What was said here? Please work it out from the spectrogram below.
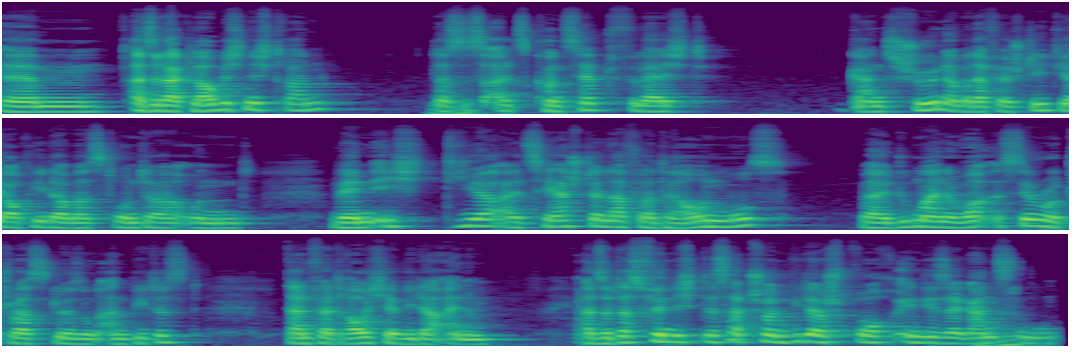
Ähm, also da glaube ich nicht dran. Das mhm. ist als Konzept vielleicht ganz schön, aber da versteht ja auch jeder was drunter. Und wenn ich dir als Hersteller vertrauen muss, weil du meine Zero Trust Lösung anbietest, dann vertraue ich ja wieder einem. Also das finde ich, das hat schon Widerspruch in dieser ganzen mhm.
